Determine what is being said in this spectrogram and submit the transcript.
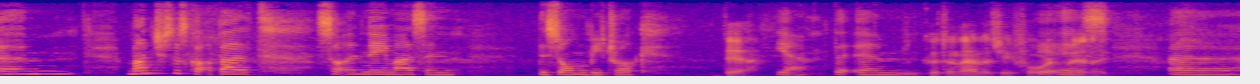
um, Manchester's got a bad sort of name as in the zombie drug. yeah, Yeah, the, um, good analogy for it, It really. Uh,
